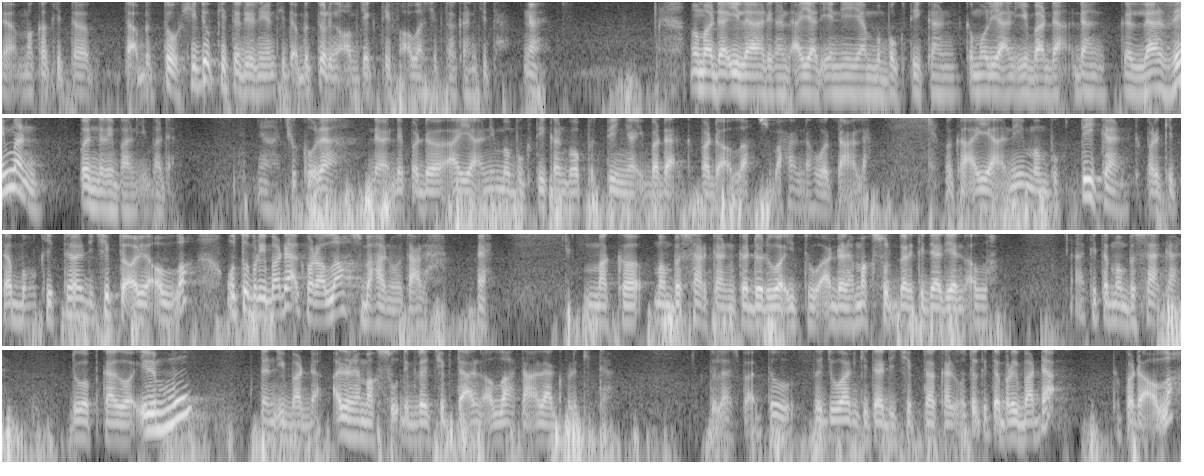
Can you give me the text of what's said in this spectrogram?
Ya, maka kita tak betul. Hidup kita di dunia tidak betul dengan objektif Allah ciptakan kita. Nah, memadailah dengan ayat ini yang membuktikan kemuliaan ibadat dan kelaziman penerimaan ibadat. Ya, cukuplah dan daripada ayat ini membuktikan bahawa pentingnya ibadat kepada Allah Subhanahu Wa Taala maka ayat ni membuktikan kepada kita bahawa kita dicipta oleh Allah untuk beribadat kepada Allah Subhanahu Wa Taala. Eh. Maka membesarkan kedua-dua itu adalah maksud dari kejadian Allah. Ha, kita membesarkan dua perkara ilmu dan ibadat adalah maksud daripada ciptaan Allah Taala kepada kita. Itulah sebab tu tujuan kita diciptakan untuk kita beribadat kepada Allah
